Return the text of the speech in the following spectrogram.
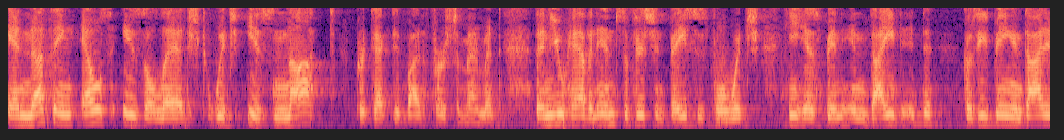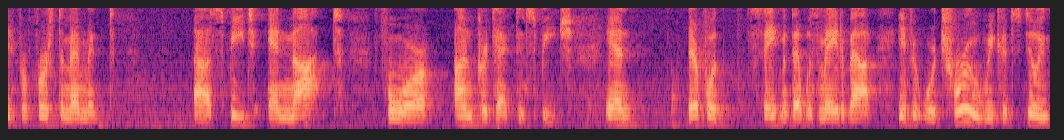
and nothing else is alleged which is not protected by the First Amendment, then you have an insufficient basis for which he has been indicted, because he's being indicted for First Amendment uh, speech and not for unprotected speech. And therefore, the statement that was made about if it were true, we could still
